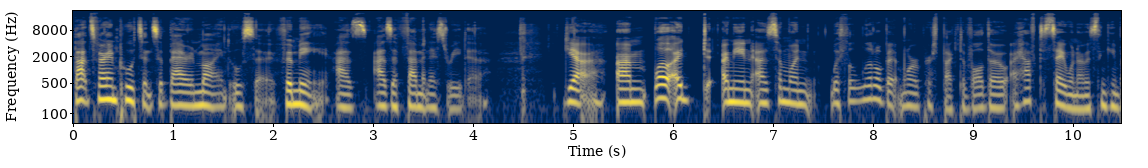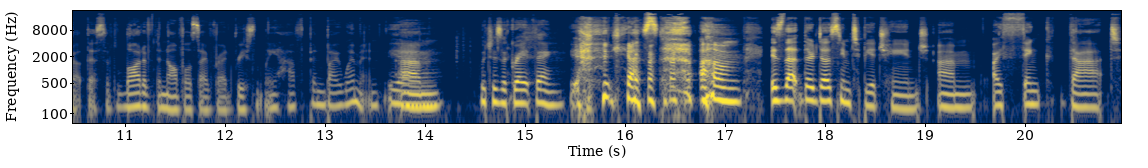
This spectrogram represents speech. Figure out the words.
that's very important to bear in mind also for me as as a feminist reader. Yeah. Um, well i mean, as someone with a little bit more perspective, although I have to say, when I was thinking about this, a lot of the novels I've read recently have been by women. Yeah. Um, which is a great thing. yeah, yes. um, is that there does seem to be a change. Um, I think that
